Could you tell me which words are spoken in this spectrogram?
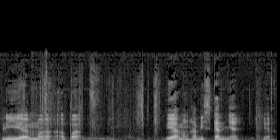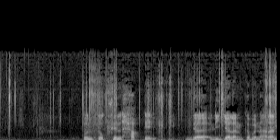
dia me, apa ya menghabiskannya ya untuk fil haqqi di jalan kebenaran.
